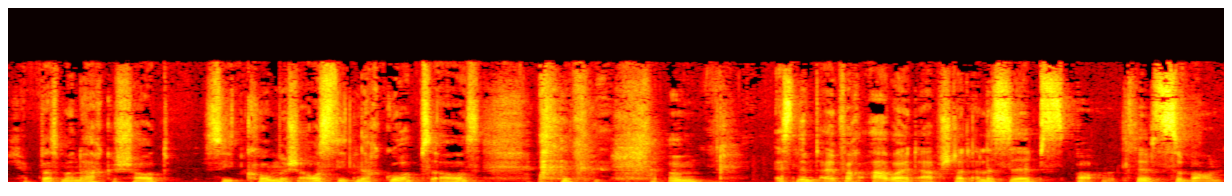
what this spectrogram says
ich habe das mal nachgeschaut, sieht komisch aus, sieht nach GURPS aus. um, ähm, es nimmt einfach Arbeit ab, statt alles selbst, selbst zu bauen.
